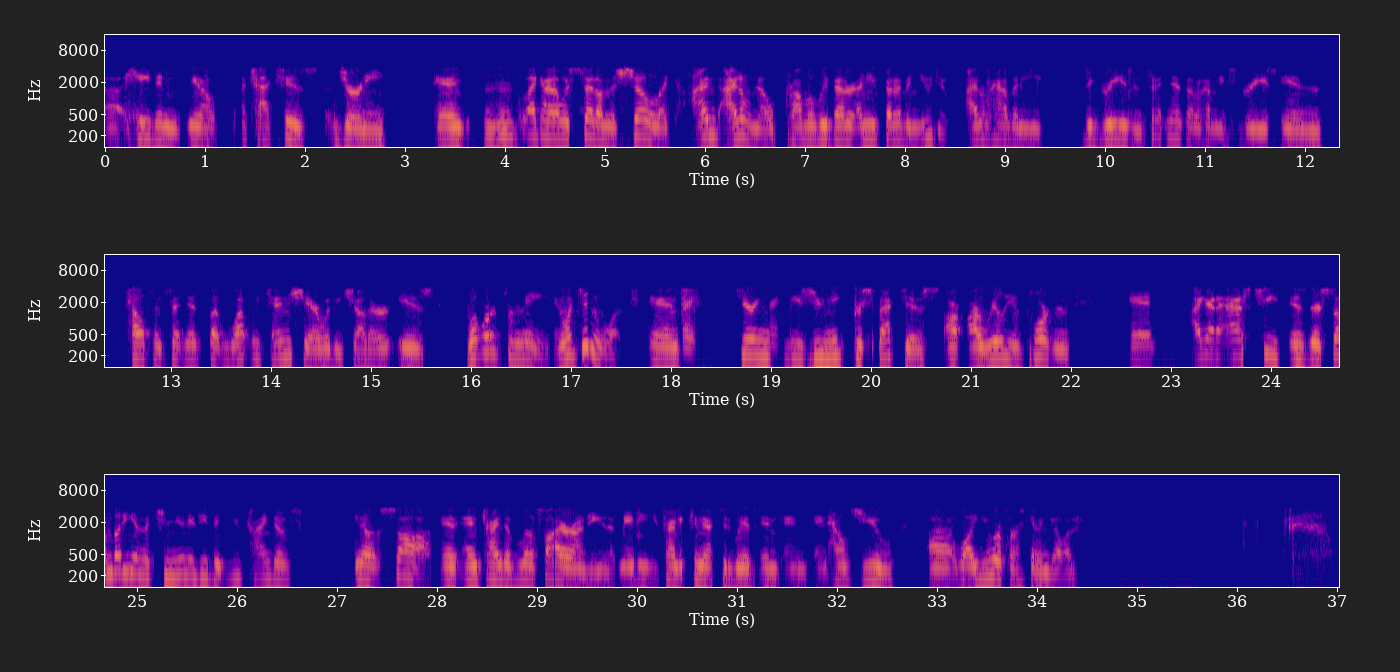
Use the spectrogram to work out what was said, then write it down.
uh, Haydn, you know, attacks his journey. And Mm-hmm. like I always said on the show, like I'm I don't know probably better any better than you do. I don't have any degrees in fitness. I don't have any degrees in health and fitness. But what we can share with each other is what worked for me and what didn't work. And Right. hearing Right. these unique perspectives are are really important. And I got to ask Chief, is there somebody in the community that you kind of you know, saw and, and kind of lit a fire under you that maybe you kind of connected with and, and, and helped you uh, while you were first getting going?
